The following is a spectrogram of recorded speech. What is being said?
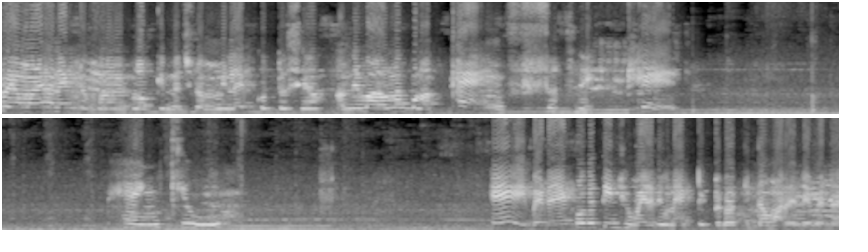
ভাই আমার এখানে একটা ফোন আমি ব্লগ কিনেছিলাম, আমি লাইভ করতেছি না। আমি মারো লাগবো না। থ্যাংক ইউ এই বেটা এক লোকের তিনশো মেরে দিব না একটা একটা করে কিতা মারে দেবে না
